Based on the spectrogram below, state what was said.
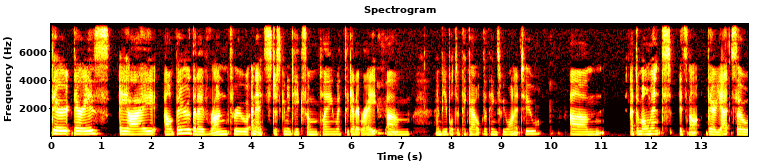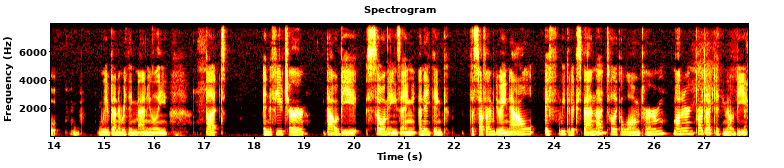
there there is AI out there that I've run through, and it's just going to take some playing with to get it right, um, and be able to pick out the things we want it to. Um, at the moment, it's not there yet, so we've done everything manually. But in the future, that would be so amazing, and I think the stuff I'm doing now, if we could expand that to like a long term monitoring project, I think that would be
